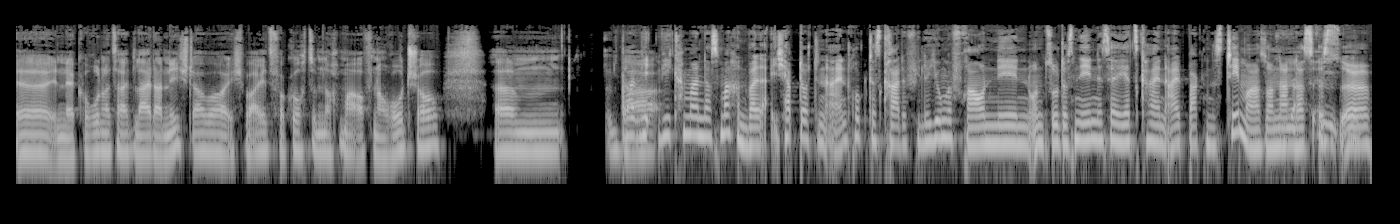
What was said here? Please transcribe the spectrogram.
äh, in der Corona-Zeit leider nicht, aber ich war jetzt vor kurzem nochmal auf einer Roadshow ähm, aber wie, wie kann man das machen? Weil ich habe doch den Eindruck, dass gerade viele junge Frauen nähen und so. Das Nähen ist ja jetzt kein altbackenes Thema, sondern ja, das ist äh,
